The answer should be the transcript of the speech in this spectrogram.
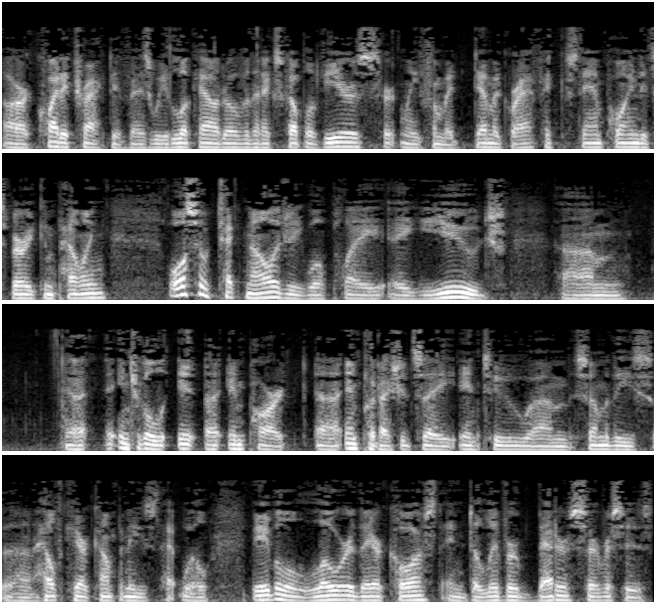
are quite attractive as we look out over the next couple of years. Certainly, from a demographic standpoint, it's very compelling. Also, technology will play a huge um, uh, integral uh, impart, uh, input, I should say, into um, some of these uh, healthcare companies that will be able to lower their cost and deliver better services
